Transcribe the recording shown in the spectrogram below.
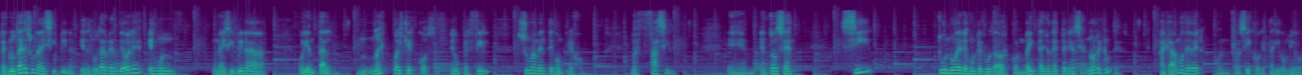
Reclutar es una disciplina y reclutar vendedores es una disciplina oriental. No es cualquier cosa, es un perfil sumamente complejo, no es fácil. Eh, entonces, si tú no eres un reclutador con 20 años de experiencia, no reclutes. Acabamos de ver con Francisco, que está aquí conmigo,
